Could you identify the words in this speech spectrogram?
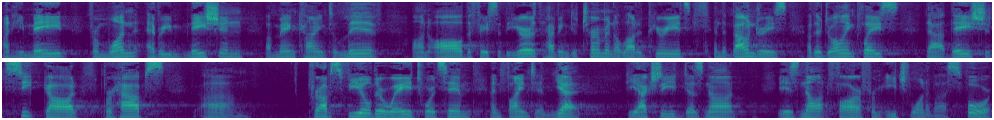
And he made from one every nation of mankind to live on all the face of the earth, having determined allotted periods and the boundaries of their dwelling place, that they should seek God, perhaps, um, perhaps feel their way towards Him and find Him. Yet He actually does not is not far from each one of us. For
